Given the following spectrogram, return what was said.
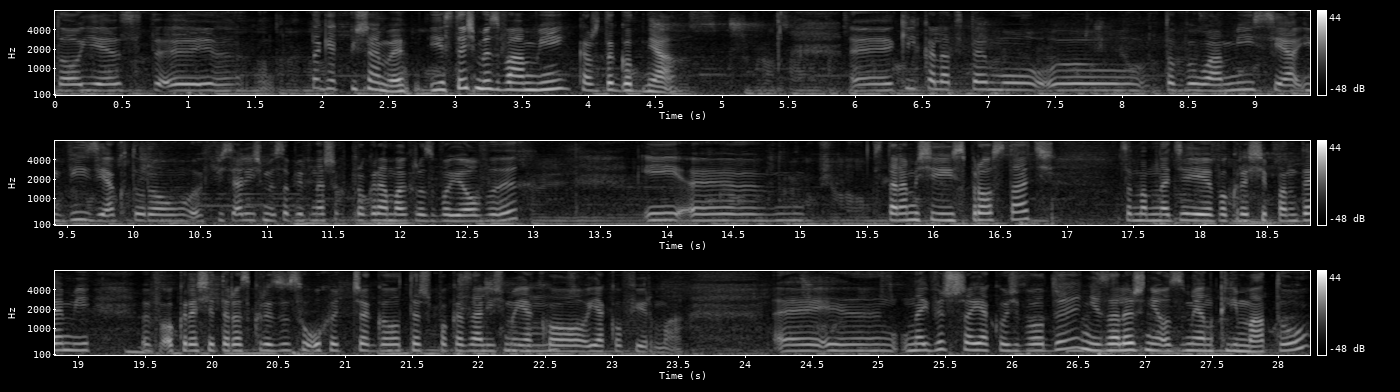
to jest, tak jak piszemy, jesteśmy z Wami każdego dnia. Y, Kilka lat temu y, to była misja i wizja, którą wpisaliśmy sobie w naszych programach rozwojowych i y, staramy się jej sprostać, co mam nadzieję w okresie pandemii, w okresie teraz kryzysu uchodźczego też pokazaliśmy jako, jako firma. Najwyższa jakość wody, niezależnie od zmian klimatu.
